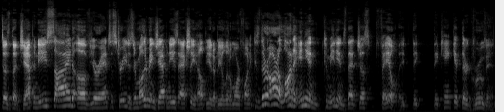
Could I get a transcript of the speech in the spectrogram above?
Does the Japanese side of your ancestry, does your mother being Japanese actually help you to be a little more funny? Because there are a lot of Indian comedians that just fail. They, they, they can't get their groove in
